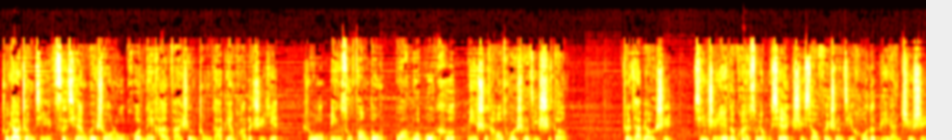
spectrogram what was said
主要征集此前未收录或内涵发生重大变化的职业。如民宿房东、网络播客、密室逃脱设计师等，专家表示，新职业的快速涌现是消费升级后的必然趋势，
